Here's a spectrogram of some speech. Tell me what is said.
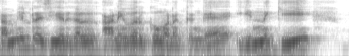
தமிழ் ரசிகர்கள் அனைவருக்கும் வணக்கங்க. இன்னைக்கு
